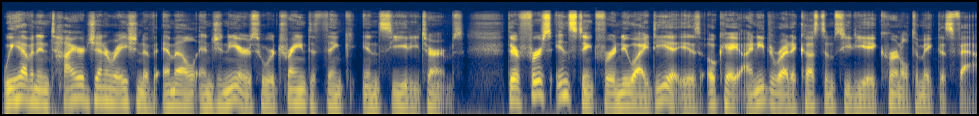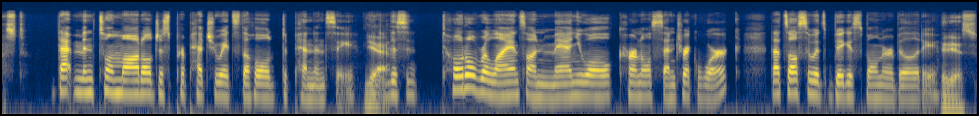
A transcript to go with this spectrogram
We have an entire generation of ML engineers who are trained to think in CUDA terms. Their first instinct for a new idea is, okay, I need to write a custom CUDA kernel to make this fast. That mental model just perpetuates the whole dependency. Yeah. This total reliance on manual kernel-centric work, that's also its biggest vulnerability. It is.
